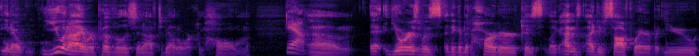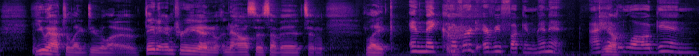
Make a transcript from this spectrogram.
you know you and I were privileged enough to be able to work from home. Yeah. Um, it- yours was I think a bit harder because like I'm I do software, but you you have to like do a lot of data entry and analysis of it and like and they covered every fucking minute. I had Yeah. to log in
